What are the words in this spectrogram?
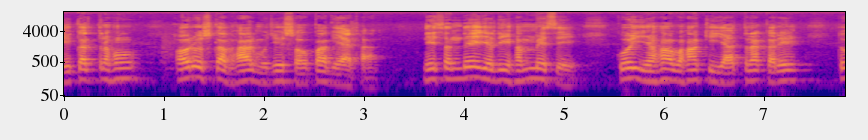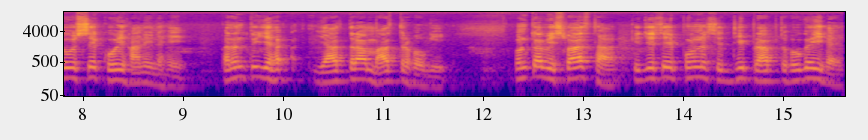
एकत्र हों और उसका भार मुझे सौंपा गया था। निसंदेह यदि हम में से कोई यहाँ वहाँ की यात्रा करे तो उससे कोई हानि नहीं, परंतु यह यात्रा मात्र होगी। उनका विश्वास था कि जिसे पूर्ण सिद्धि प्राप्त हो गई है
